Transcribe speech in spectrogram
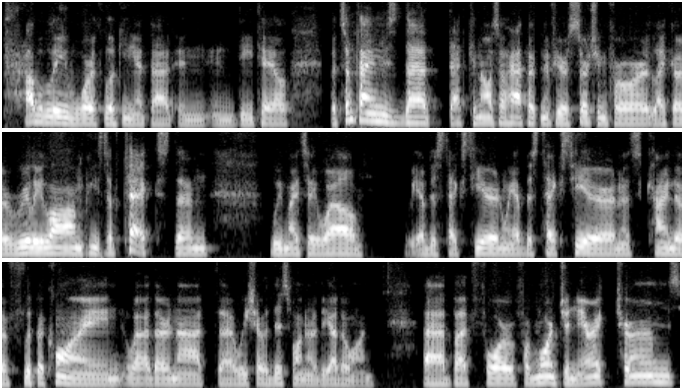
probably worth looking at that in, in detail. But sometimes that, that can also happen if you're searching for like a really long piece of text, then we might say, well, we have this text here and we have this text here, and it's kind of flip a coin whether or not uh, we show this one or the other one. Uh, but for, for more generic terms,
